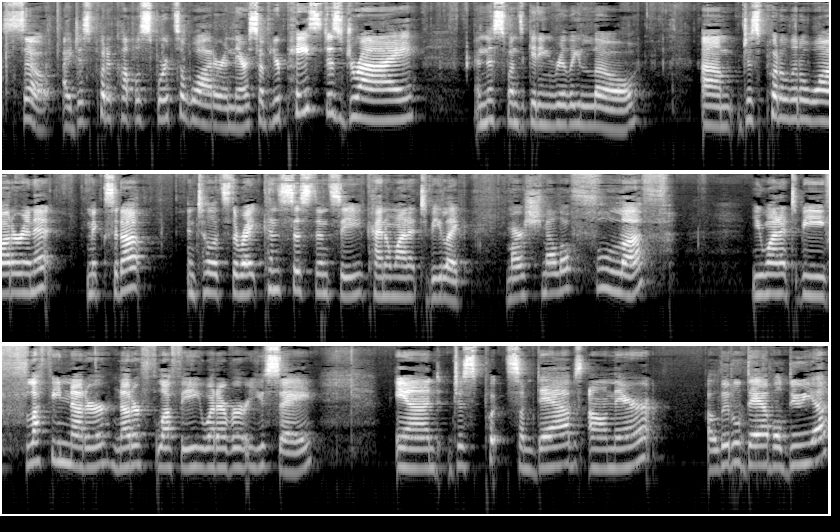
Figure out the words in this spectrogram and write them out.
So I just put a couple squirts of water in there. So if your paste is dry, and this one's getting really low, um, just put a little water in it, mix it up until it's the right consistency. kind of want it to be like marshmallow fluff. You want it to be fluffy nutter, nutter fluffy, whatever you say. And just put some dabs on there. A little dab will do ya.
